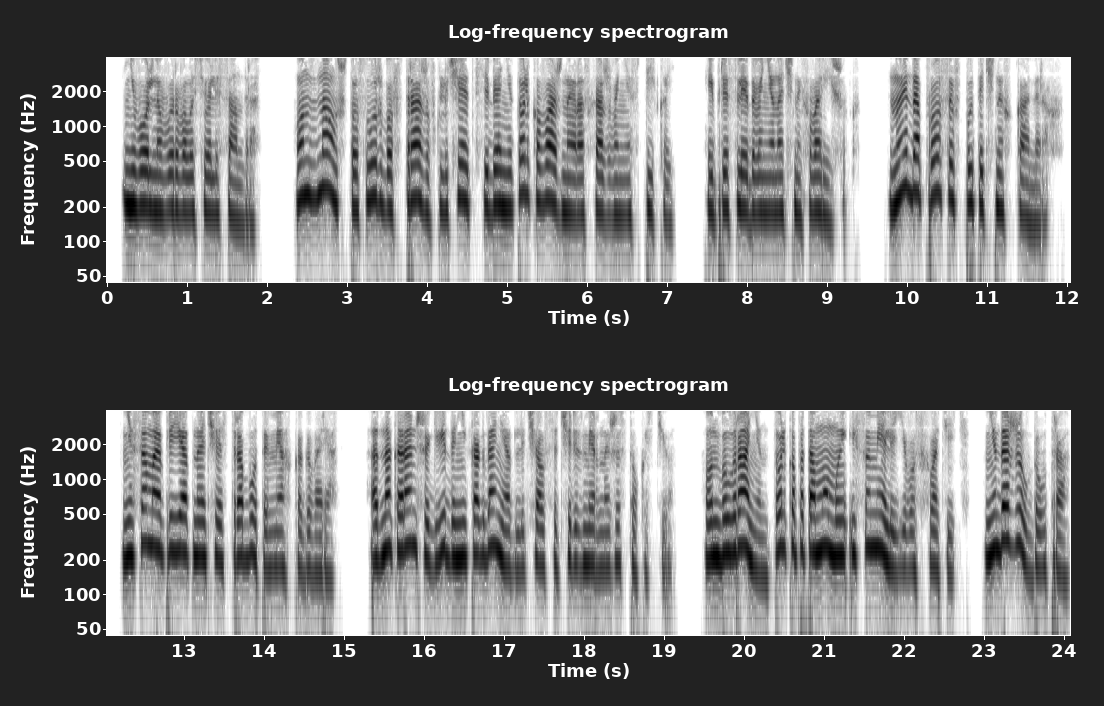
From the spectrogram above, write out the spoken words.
— невольно вырвалось у Александра. Он знал, что служба в страже включает в себя не только важное расхаживание с пикой и преследование ночных воришек, но и допросы в пыточных камерах. Не самая приятная часть работы, мягко говоря. Однако раньше Гвида никогда не отличался чрезмерной жестокостью. Он был ранен, только потому мы и сумели его схватить. Не дожил до утра.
